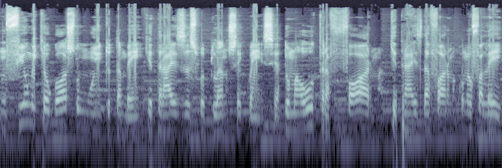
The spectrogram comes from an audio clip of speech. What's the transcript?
Um filme que eu gosto muito também, que traz a sua plano sequência de uma outra forma, que traz da forma, como eu falei,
